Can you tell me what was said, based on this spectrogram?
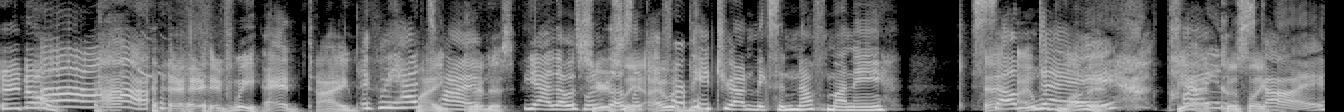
I know. Ah! if we had time. If we had My time. goodness. Yeah, that was one Seriously, of those. Like, I if our Patreon makes enough money, Yeah, I would someday, love it. pie Yeah, in the 'cause, like, sky.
